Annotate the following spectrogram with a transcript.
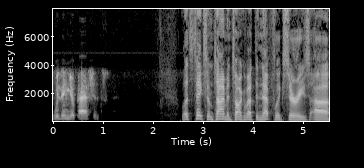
within your passions. Let's take some time and talk about the Netflix series, uh,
